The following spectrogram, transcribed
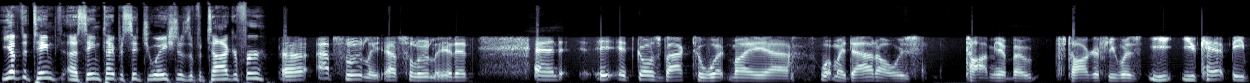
You have the same uh, same type of situation as a photographer. Uh, absolutely, absolutely. And it and it, it goes back to what my uh, what my dad always taught me about photography was you, you can't be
